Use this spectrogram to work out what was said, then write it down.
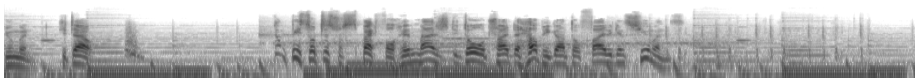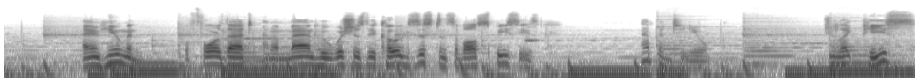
Human, get out. Don't be so disrespectful. His Majesty Doel tried to help Giganto fight against humans. I am human. Before that, I'm a man who wishes the coexistence of all species. What happened to you? Would you like peace?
